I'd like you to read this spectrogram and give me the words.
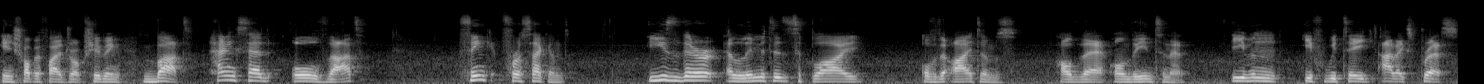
in Shopify dropshipping. But having said all that, think for a second is there a limited supply of the items out there on the internet? Even if we take AliExpress,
